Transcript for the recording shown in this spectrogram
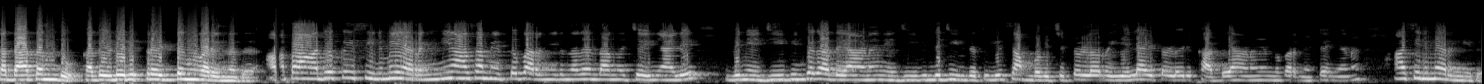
കഥാതന്തു കഥയുടെ ഒരു ത്രെഡ് എന്ന് പറയുന്നത്. അപ്പൊ ആദ്യമൊക്കെ ഈ സിനിമ ഇറങ്ങിയ ആ സമയത്ത് പറഞ്ഞിരുന്നത് എന്താന്ന് വെച്ച് കഴിഞ്ഞാൽ ഇത് നജീബിന്റെ കഥയാണ്. നജീബിന്റെ ജീവിതത്തിൽ സംഭവിച്ചിട്ടുള്ള റിയൽ ആയിട്ടുള്ള ഒരു കഥയാണ് എന്ന് പറഞ്ഞിട്ട് തന്നെയാണ് ആ സിനിമ ഇറങ്ങിയത്.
